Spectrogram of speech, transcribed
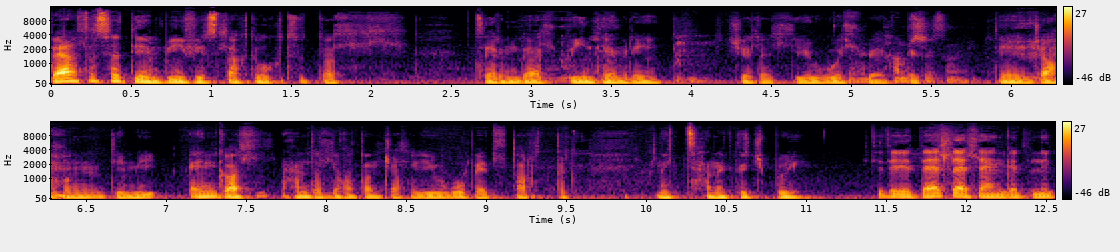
байгалаасаа тийм биеийн физиологт хүүхдүүд бол заримдаа бол биеийн тамирын хичээл бол эвгүй л байдаг. Тийм жоохон тийм анги бол хамт олонхоо дом жоохон эвгүй байдалд ордог мэд санагдаж буй. Тэ тэгээд дайлайлаа ингээд нэг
